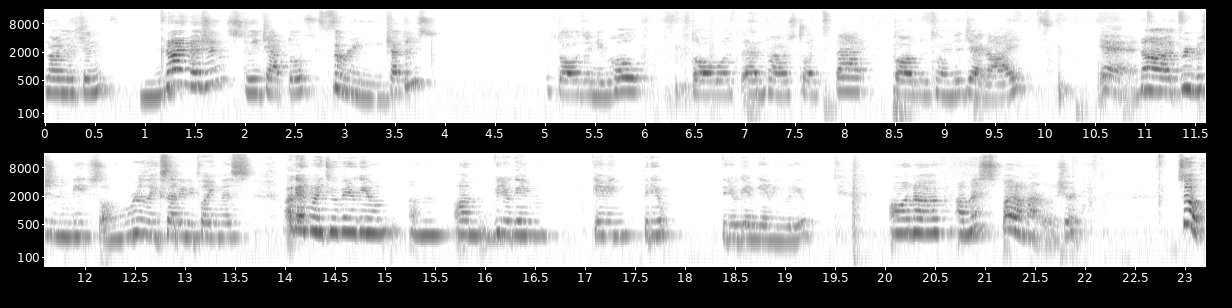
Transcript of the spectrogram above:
Nine missions, nine missions, three chapters. three chapters. Star Wars: A New Hope, Star Wars: The Empire Strikes Back, Star Wars: Return of the Jedi. Yeah, no, three missions in each, so I'm really excited to be playing this. Again, my two video game um, on video game gaming video, video game gaming video on uh, on this, but I'm not really sure. So,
